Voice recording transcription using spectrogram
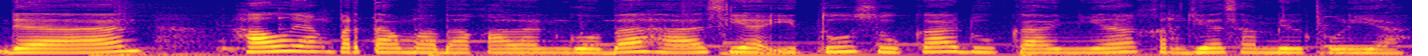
Dan hal yang pertama bakalan gue bahas yaitu suka dukanya kerja sambil kuliah.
